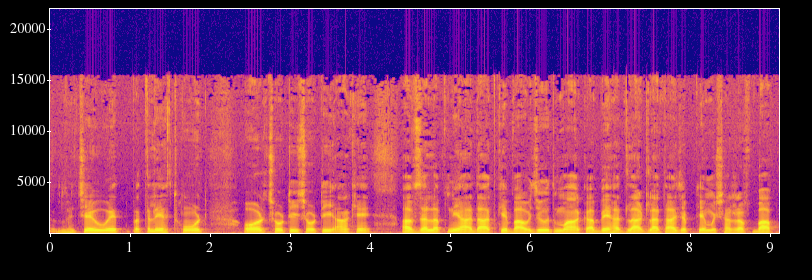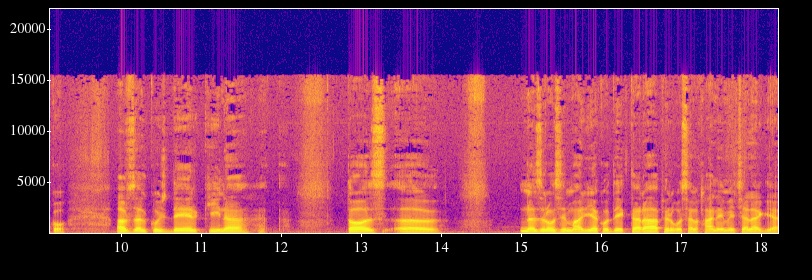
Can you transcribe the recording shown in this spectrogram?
بھنچے ہوئے پتلے ٹھونٹ اور چھوٹی چھوٹی آنکھیں افضل اپنی عادات کے باوجود ماں کا بے حد لاڈلا تھا جبکہ مشرف باپ کو۔ افضل کچھ دیر کینا توز نظروں سے ماریا کو دیکھتا رہا، پھر غسل خانے میں چلا گیا۔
